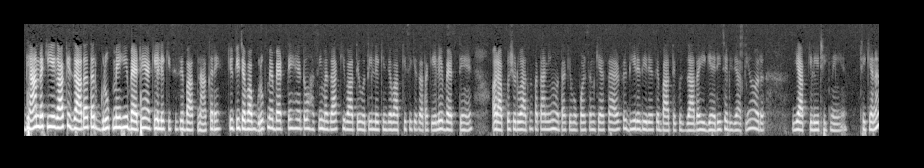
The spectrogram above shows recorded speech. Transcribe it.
ध्यान रखिएगा कि ज़्यादातर ग्रुप में ही बैठें, अकेले किसी से बात ना करें, क्योंकि जब आप ग्रुप में बैठते हैं तो हँसी मज़ाक की बातें होती लेकिन जब आप किसी के साथ अकेले बैठते हैं और आपको शुरुआत में पता नहीं होता कि वो पर्सन कैसा है फिर धीरे धीरे से बातें कुछ ज़्यादा ही गहरी चली जाती हैं और ये आपके लिए ठीक नहीं है। ठीक है ना?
